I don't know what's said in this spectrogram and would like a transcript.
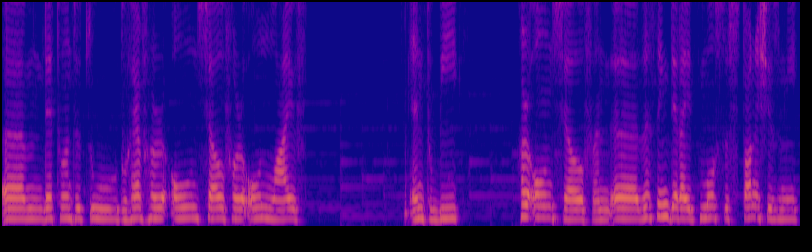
um, that wanted to, to have her own self, her own life, and to be her own self. And uh, the thing that it most astonishes me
